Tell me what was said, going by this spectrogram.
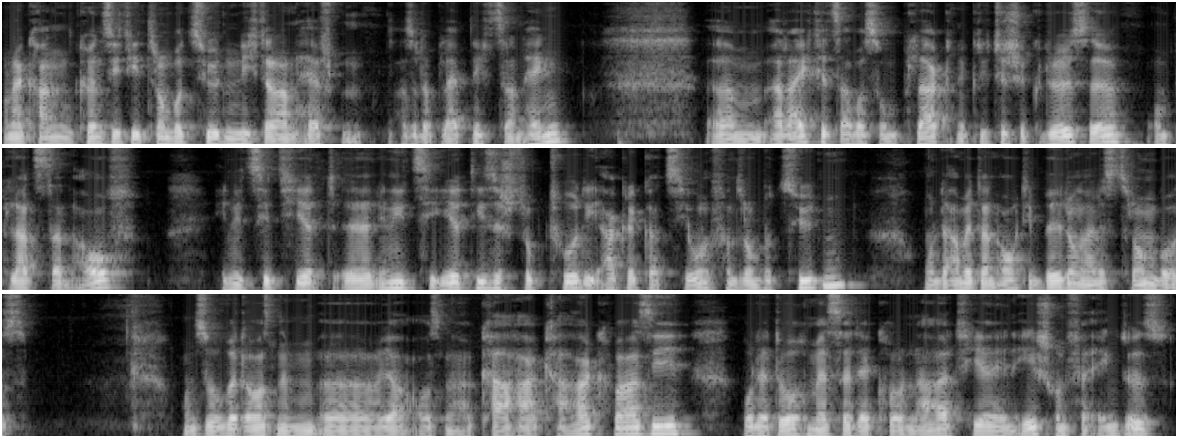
und dann kann, können sich die Thrombozyten nicht daran heften. Also da bleibt nichts dran hängen. Ähm, erreicht jetzt aber so ein Plug eine kritische Größe und platzt dann auf, initiiert, äh, initiiert diese Struktur die Aggregation von Thrombozyten und damit dann auch die Bildung eines Thrombus. Und so wird aus einem, äh, ja, aus einer KHK quasi, wo der Durchmesser der Koronararterien eh schon verengt ist,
